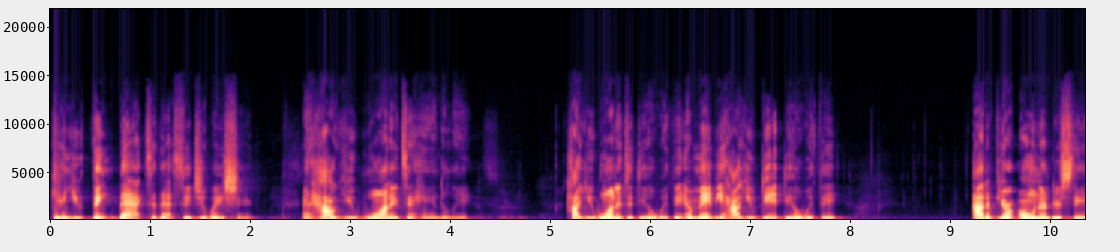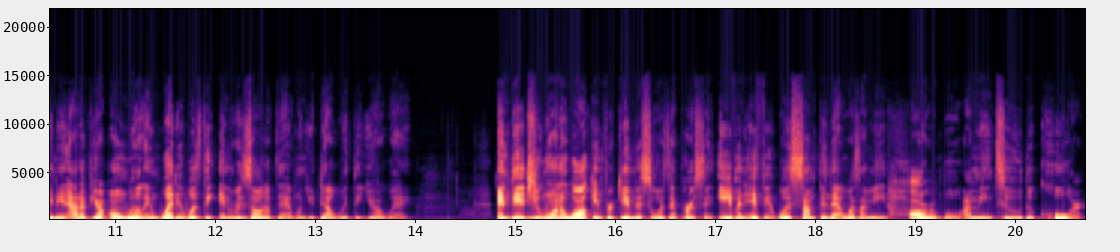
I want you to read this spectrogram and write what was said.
can you think back to that situation and how you wanted to handle it, how you wanted to deal with it, and maybe how you did deal with it? Out of your own understanding, out of your own will, and what it was the end result of that when you dealt with it your way. And did you want to walk in forgiveness towards that person, even if it was something that was, I mean, horrible, I mean, to the core?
